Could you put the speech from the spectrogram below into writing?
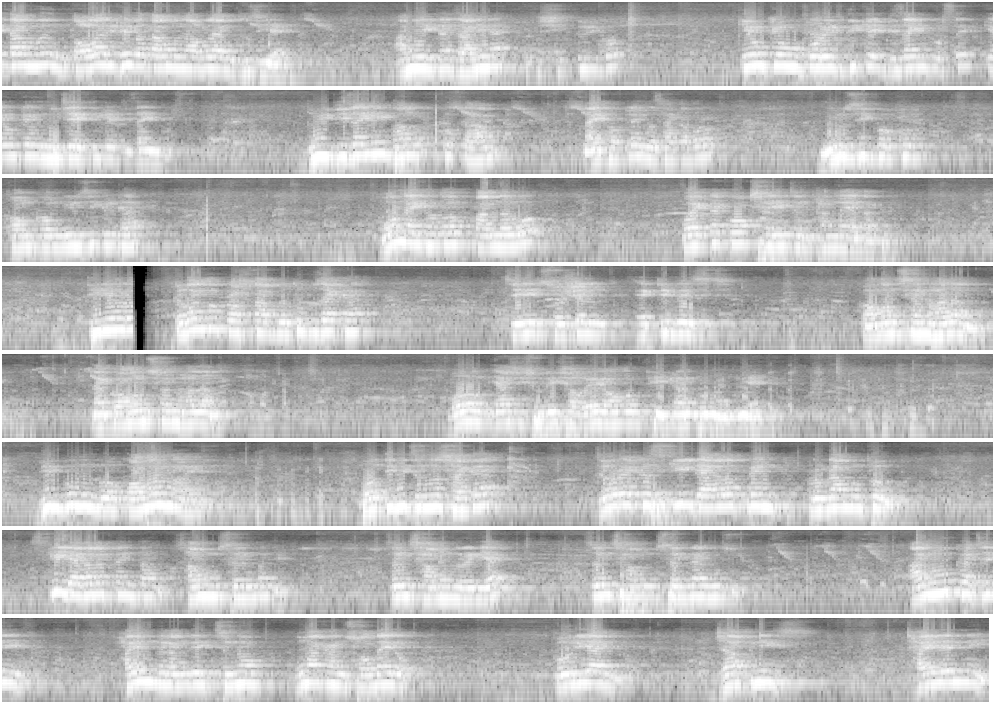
তলা আমি আমি এটা জানি না শিখতে হইব কেউ কেউ উপরের দিকে ডিজাইন করছে, কেউ কেউ নিচের দিকে ডিজাইন করছে। দুই ডিজাইনই ভালো খুব দাম নাই থাকলে মশা কাপড় মিউজিক খুব কম কম মিউজিক লেখা ও নাই থাকত পামদাও কয়েকটা কক সাই যেন থাকমায়া তাকে তিনি প্রস্তাব বতু বুঝাখা যিনি সোশ্যাল অ্যাক্টিভিস্ট কমন সেন হলাম। না কমন সেন হলাম। বল ইয়াসি সুরে সবে অমন ঠিকান বুমন দীর্ঘুম কমন নয়। বতিনি জন্য শাখা জোর একটা স্কিল ডেভেলপমেন্ট প্রোগ্রাম উঠুন। স্কিল ডেভেলপমেন্ট দাম সামু जों सामु रोङिया जों सामु सोरना मुजु आं मुखा जेरै हायुं गोनाङै जोंनाव उमाखां संनायल' কোরিয়ান জাপানিজ থাইল্যান্ডনি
